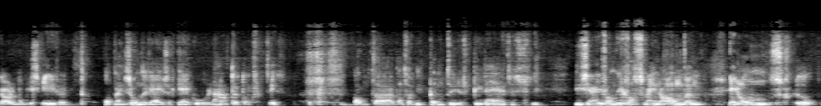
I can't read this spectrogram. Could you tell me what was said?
Ja, dan moet ik eens even op mijn zonnewijzer kijken hoe laat het of het is. Want uh, dat was niet Pontius Pilatus. Die, die zei van, ik was mijn handen in onschuld.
